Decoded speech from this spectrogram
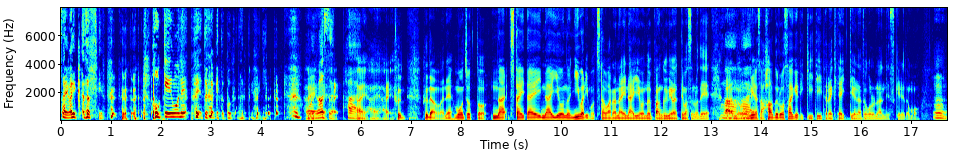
幸いかなっていう。保険をね、えっとかけとこうかなっていうふうに思います。はいはいはいはいふ普段はねもうちょっとな伝えたい内容の2割も伝わらない内容の番組をやってますので、あのまあはい皆さんハードルを下げて聞いていただきたいっていうようなところなんですけれどもうん。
